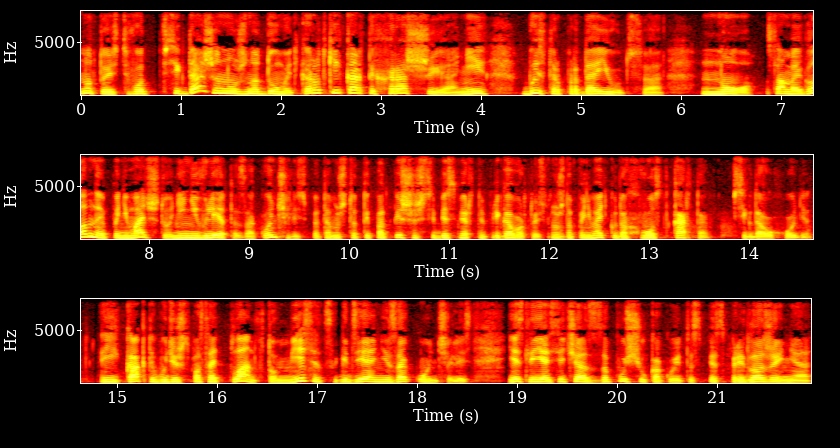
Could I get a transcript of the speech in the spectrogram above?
Ну, то есть вот всегда же нужно думать, короткие карты хороши, они быстро продаются, но самое главное понимать, что они не в лето закончились, потому что ты подпишешь себе смертный приговор. То есть нужно понимать, куда хвост карта всегда уходит. И как ты будешь спасать план в том месяце, где они закончились. Если я сейчас запущу какое-то спецпредложение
